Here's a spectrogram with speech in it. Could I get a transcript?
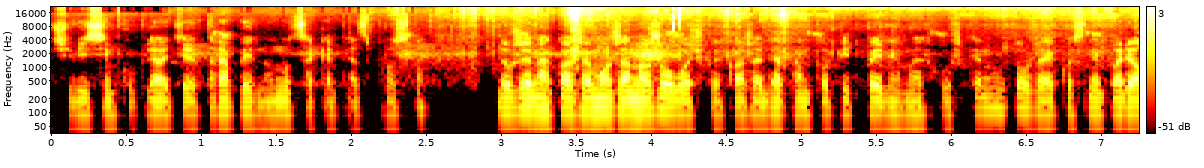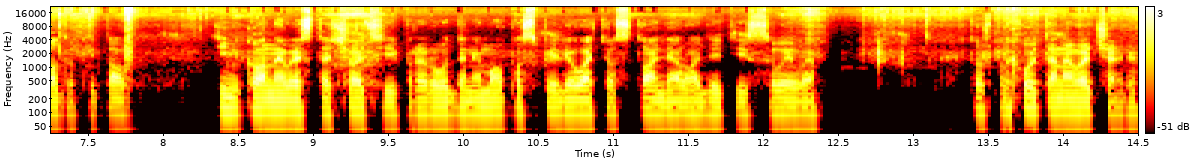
чи 8 купляти драбину, ну це капець просто. Дружина каже, може ножовочкою, каже, де там попідпилимо верхушки. Ну теж якось непорядок і так. Тінька не вистачає цієї природи, нема поспилювати останнє раді ті сливи. Тож приходьте на вечерю.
